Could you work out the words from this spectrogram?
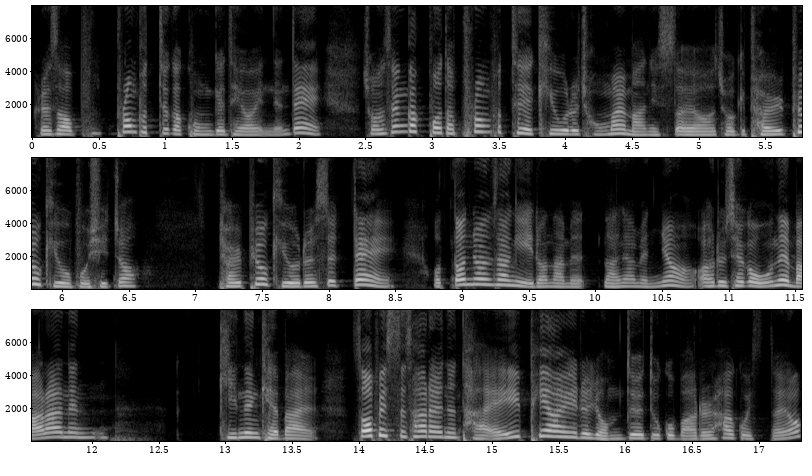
그래서 프- 프롬프트가 공개되어 있는데 전 생각보다 프롬프트의 기호를 정말 많이 써요. 저기 별표 기호 보시죠? 별표 기호를 쓸 때 어떤 현상이 일어나냐면요. 아, 그리고 제가 오늘 말하는 기능 개발 서비스 사례는 다 API를 염두에 두고 말을 하고 있어요.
